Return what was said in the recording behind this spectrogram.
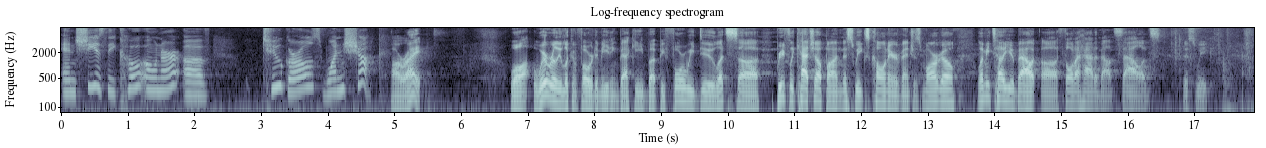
and she is the co-owner of Two Girls One Shuck. All right. Well, we're really looking forward to meeting Becky, but before we do, let's uh, briefly catch up on this week's culinary adventures. Margot, let me tell you about a thought I had about salads this week.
